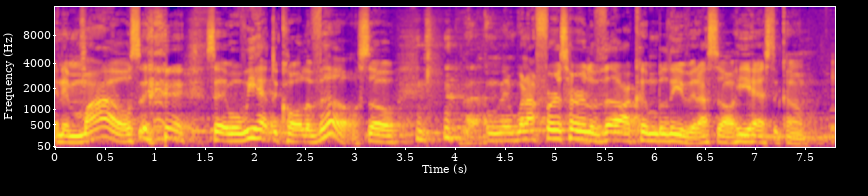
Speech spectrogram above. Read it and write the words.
and then Miles said, "Well, we have to call Lavelle." So when I first heard Lavelle, I couldn't believe it. I saw he has to come.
